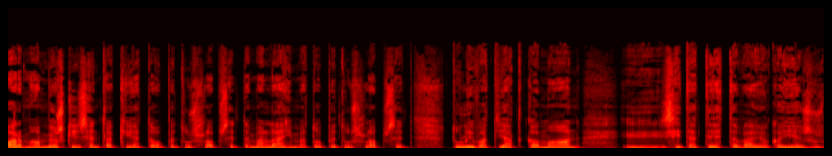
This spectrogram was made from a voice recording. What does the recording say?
varmaan myöskin sen takia, että opetuslapset, nämä lähimmät opetuslapset tulivat jatkamaan eh, sitä tehtävää, jonka Jeesus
